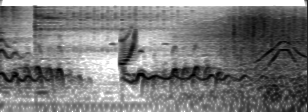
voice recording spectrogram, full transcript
Huh? Boo! Boo!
